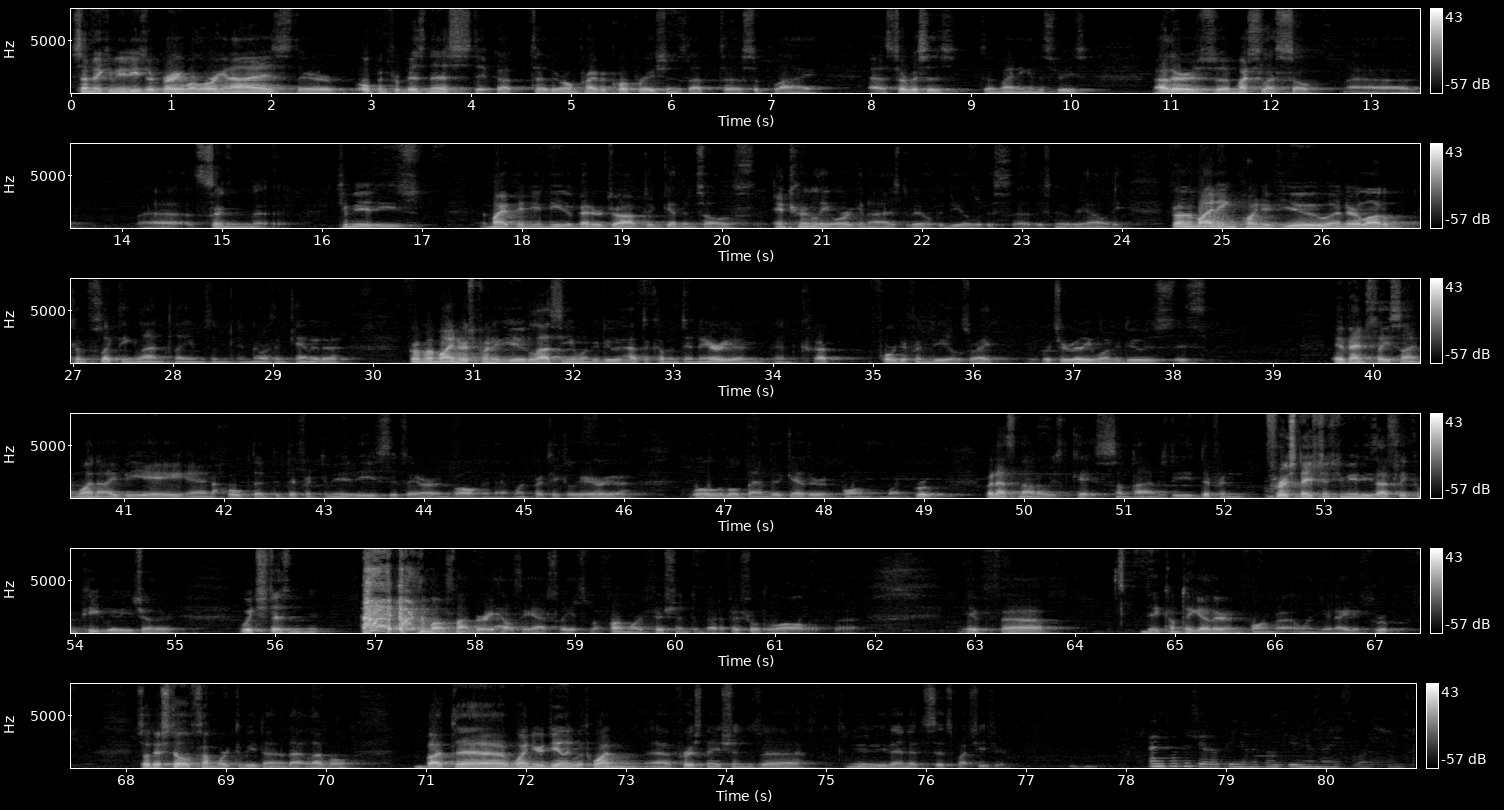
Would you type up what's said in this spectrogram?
Some of the communities are very well organized. They're open for business. They've got uh, their own private corporations that uh, supply uh, services to the mining industries. Others, uh, much less so. Certain communities in my opinion, need a better job to get themselves internally organized to be able to deal with this, uh, this new reality. From the mining point of view, and there are a lot of conflicting land claims in, in northern Canada, from a miner's point of view, the last thing you want to do is have to come into an area and, and cut four different deals, right? What you really want to do is, is eventually sign one IBA and hope that the different communities, if they are involved in that one particular area, will, will band together and form one group. But that's not always the case. Sometimes the different First Nations communities actually compete with each other, which doesn't, well, it's not very healthy actually. It's far more efficient and beneficial to all if, uh, if uh, they come together and form a, one united group. So there's still some work to be done at that level. But uh, when you're dealing with one uh, First Nations uh, community, then it's, it's much easier. And what is your opinion about unionized workplace?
